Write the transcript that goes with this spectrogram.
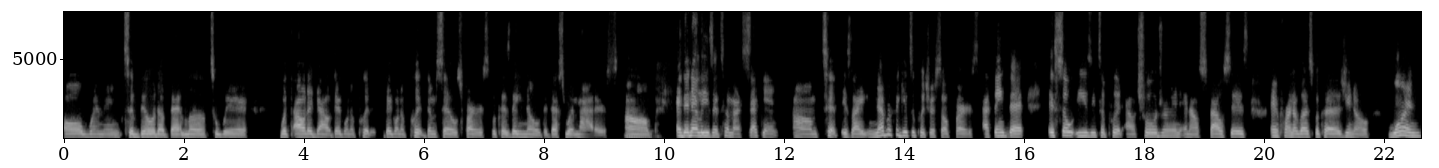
all women to build up that love to where without a doubt they're going to put they're going to put themselves first because they know that that's what matters mm-hmm. um and then that leads into my second um, tip is like never forget to put yourself first. I think mm-hmm. that it's so easy to put our children and our spouses in front of us because, you know, one,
